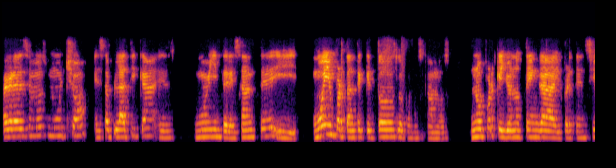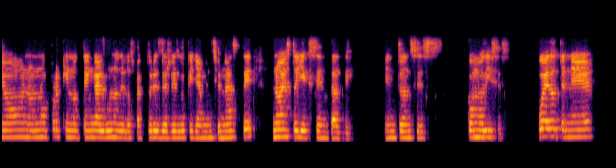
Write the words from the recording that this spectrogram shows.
Agradecemos mucho esta plática, es muy interesante y muy importante que todos lo conozcamos. No porque yo no tenga hipertensión o no porque no tenga alguno de los factores de riesgo que ya mencionaste, no estoy exenta de. Entonces, como dices, puedo tener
